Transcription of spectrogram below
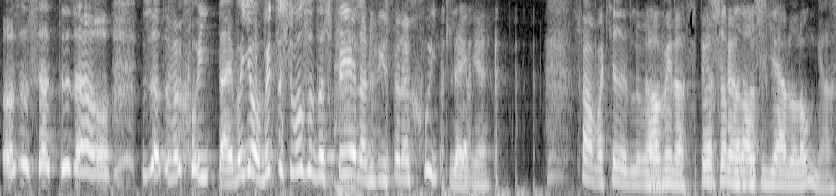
Och så satt du där och du satt och var skitnöjd. Men jag vill inte fortsätta spela, du fick spela skitlänge. Fan vad kul det var. Ja, mina spelsekvenser var så jävla långa.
